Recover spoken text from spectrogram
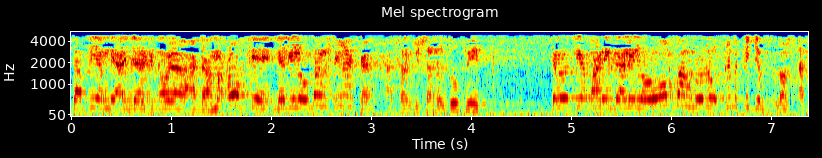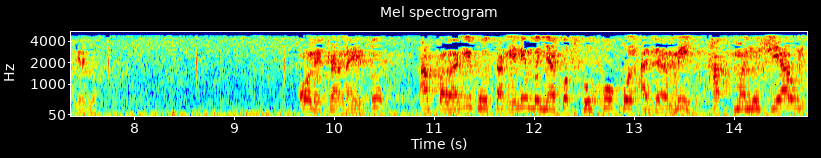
Tapi yang diajarkan oleh agama, oke, okay, gali lubang silakan, asal bisa nutupin. Kalau tiap hari gali lubang dulu, kan kejeblos akhirnya. Oleh karena itu, apalagi hutang ini menyangkut hukukul adami, hak manusiawi.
